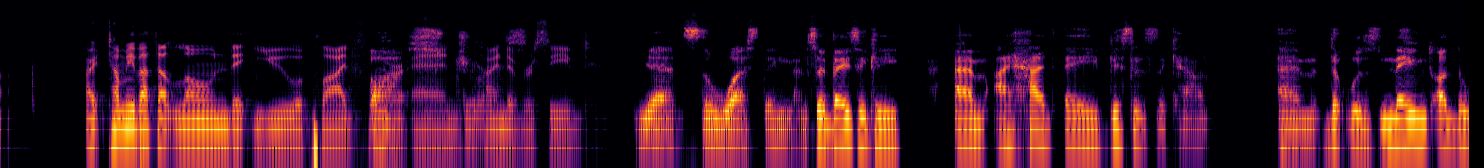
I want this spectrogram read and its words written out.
All right, tell me about that loan that you applied for Oh, and kind of received. Yeah, it's the worst thing, man. So basically, um, I had a business account um that was named under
